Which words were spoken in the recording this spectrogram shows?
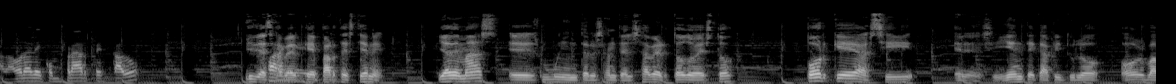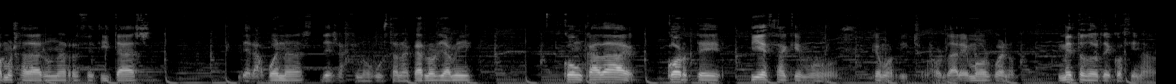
a la hora de comprar pescado. y de saber que- qué partes tiene. Y además es muy interesante el saber todo esto porque así en el siguiente capítulo os vamos a dar unas recetitas de las buenas, de esas que nos gustan a Carlos y a mí, con cada corte, pieza que hemos, que hemos dicho. Os daremos, bueno, métodos de cocinado.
